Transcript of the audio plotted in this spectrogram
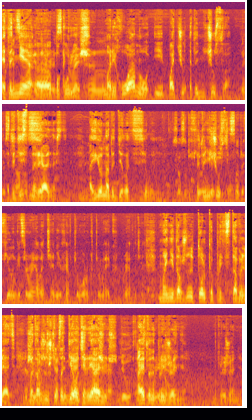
Это не э, покурить марихуану и почу... Это не чувство. Это действительно реальность. А ее надо делать силой. So Это не чувство. Feeling, reality. Мы не должны только представлять, мы должны что-то делать реально. А это real. напряжение. Напряжение.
